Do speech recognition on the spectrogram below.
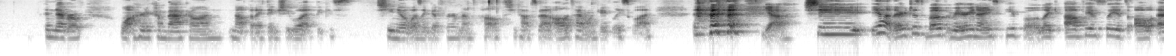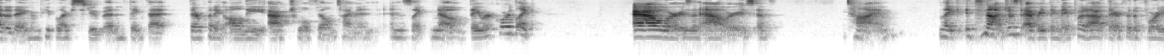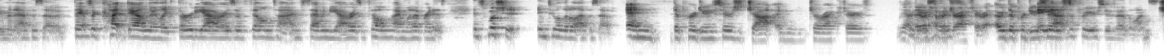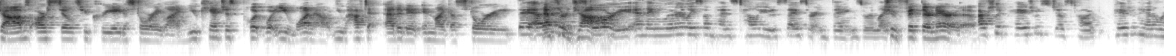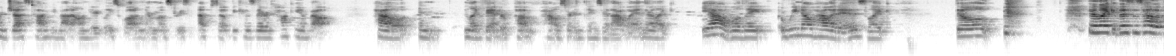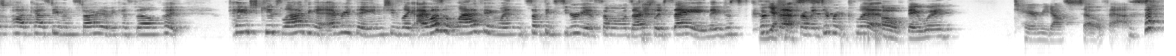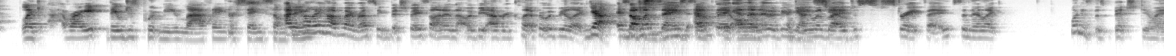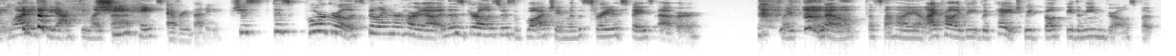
and never want her to come back on. Not that I think she would because she knew it wasn't good for her mental health. She talks about it all the time on Giggly Squad. yeah, she yeah they're just both very nice people like obviously it's all editing and people are stupid and think that they're putting all the actual film time in and it's like no they record like hours and hours of time like it's not just everything they put out there for the 40 minute episode they have to cut down their like 30 hours of film time 70 hours of film time whatever it is and smush it into a little episode and the producers, job and directors. Yeah, they would have a Producers. director, right? or the producers. yeah the producers are the ones Jobs are still to create a storyline. You can't just put what you want out. You have to edit it in like a story They edit That's their the job. story, and they literally sometimes tell you to say certain things, or like. to fit their narrative. Actually, Paige was just talking. Paige and Hannah were just talking about it on Giggly Squad in their most recent episode because they were talking about how in like Vanderpump how certain things are that way, and they're like, yeah, well, they we know how it is. Like, they'll. they're like, this is how this podcast even started because they'll put Paige keeps laughing at everything, and she's like, "I wasn't laughing when something serious someone was actually saying. They just cooked that from a different clip." Oh, they would tear me down so fast. like, uh, right? They would just put me laughing or saying something I'd probably have my resting bitch face on, and that would be every clip. It would be like yeah, and someone saying something, and then it would be me with you. my just straight face, and they're like, "What is this bitch doing? Why is she acting like she that?" hates everybody. She's this poor girl is spilling her heart out, and this girl is just watching with the straightest face ever. Like, no, that's not how I am. I'd probably be with Paige. We'd both be the mean girls, but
